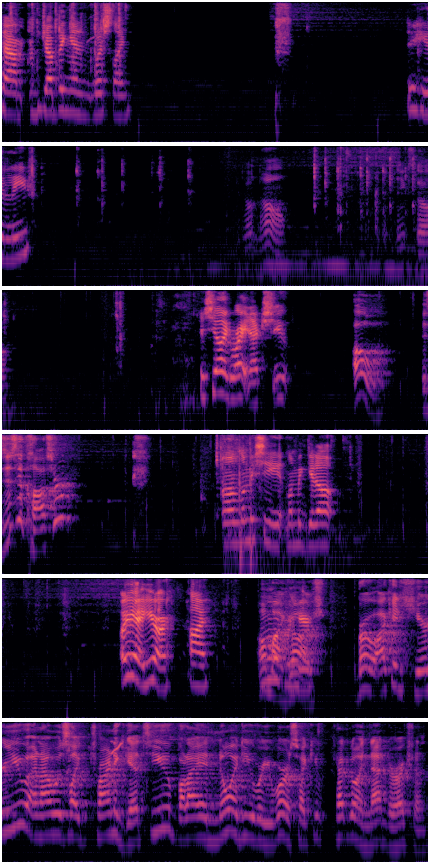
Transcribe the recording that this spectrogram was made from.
Yeah, I'm- I'm jumping and whistling. Did he leave? I don't know. I think so. Is he like right next to you? Oh, is this a classroom? Um, let me see. Let me get up. Oh yeah, you are. Hi. Oh I'm my over here. gosh. Bro, I could hear you and I was like trying to get to you, but I had no idea where you were, so I keep, kept going that direction.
